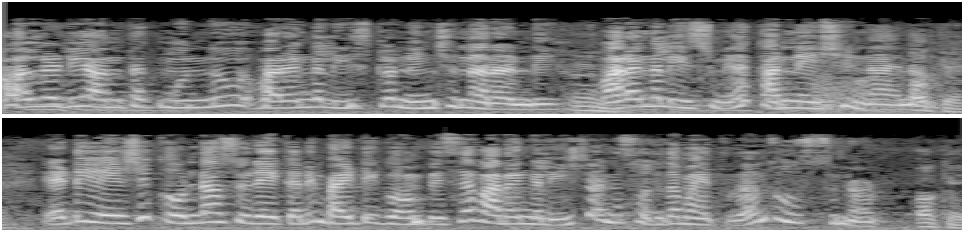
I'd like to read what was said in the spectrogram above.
ఆల్రెడీ అంతకు ముందు వరంగల్ ఈస్ట్లో నించున్నారండి. వరంగల్ ఈస్ట్ మీద కన్నేసిండు ఆయన. ఎటు చేసి కొండా సురేఖని బయటికి పంపిస్తే వరంగల్ ఈస్ట్ ఆయన సొంతం అవుతుందని చూస్తున్నాడు. ఓకే.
